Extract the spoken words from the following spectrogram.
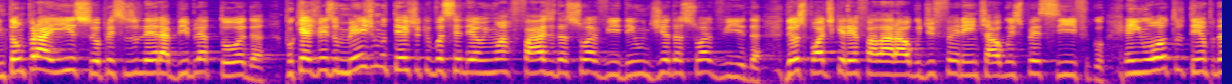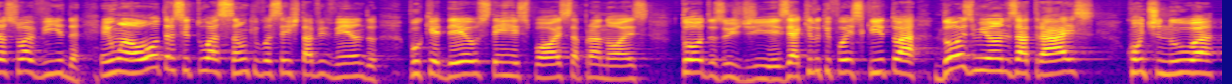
Então, para isso, eu preciso ler a Bíblia toda, porque às vezes o mesmo texto que você leu em uma fase da sua vida, em um dia da sua vida, Deus pode querer falar algo diferente, algo específico, em outro tempo da sua vida, em uma outra situação que você está vivendo, porque Deus tem resposta para nós todos os dias. E aquilo que foi escrito há dois mil anos atrás continua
